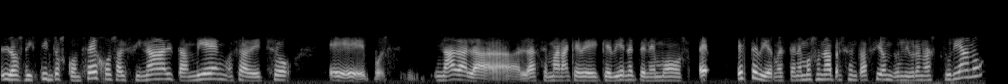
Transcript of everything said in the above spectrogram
los distintos consejos al final también, o sea, de hecho, eh, pues nada, la, la semana que, que viene tenemos, eh, este viernes tenemos una presentación de un libro en asturiano.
